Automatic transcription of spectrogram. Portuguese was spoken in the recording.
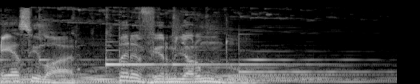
Essilor, para ver melhor o mundo.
